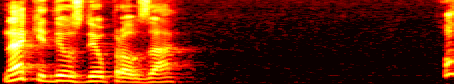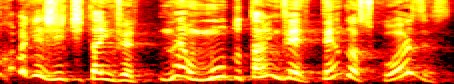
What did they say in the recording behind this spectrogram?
né, que Deus deu para usar. Olha como é que a gente está invertendo? Né? O mundo está invertendo as coisas.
